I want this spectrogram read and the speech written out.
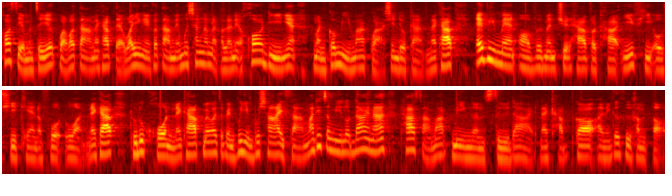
ข้อเสียมันจะเยอะกว่าก็ตามนะครับ แต่ว่ายังไงก็ตามเนี่ยเมื่อชั่งน้ำหนักกันแล้วเนี่ยข้อดีเนี่ยมันก็มีมากกว่าเช่นเดียวกันนะครับ every man or woman should have a car if he or she can afford one นะครับทุกๆคนนะครับไม่ว่าจะเป็นผู้หญิงผู้ชายสามารถที่จะมีรถได้นะ ถ้าสามารถมีเงินซื้อได้นะครับก็อันนี้ก็คือคำตอบ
